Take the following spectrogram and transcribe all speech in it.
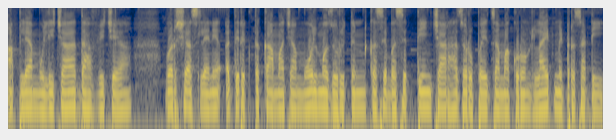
आपल्या मुलीच्या दहावीच्या वर्ष असल्याने अतिरिक्त कामाच्या मोलमजुरीतून कसेबसे तीन चार हजार रुपये जमा करून लाइट मीटरसाठी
